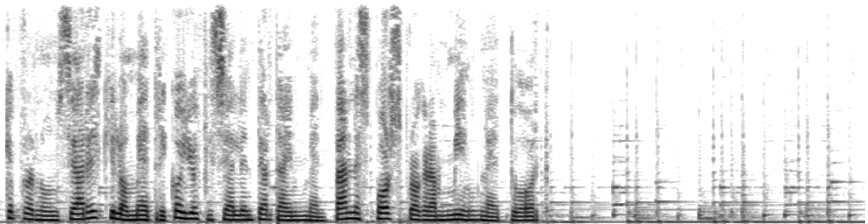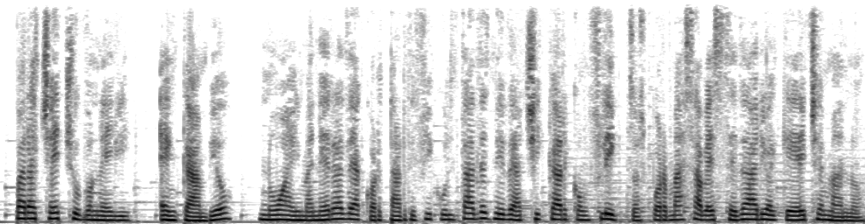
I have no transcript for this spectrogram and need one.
que pronunciar el kilométrico y oficial Entertainment and Sports Programming Network. Para Chechu Bonelli, en cambio, no hay manera de acortar dificultades ni de achicar conflictos por más abecedario al que eche mano.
